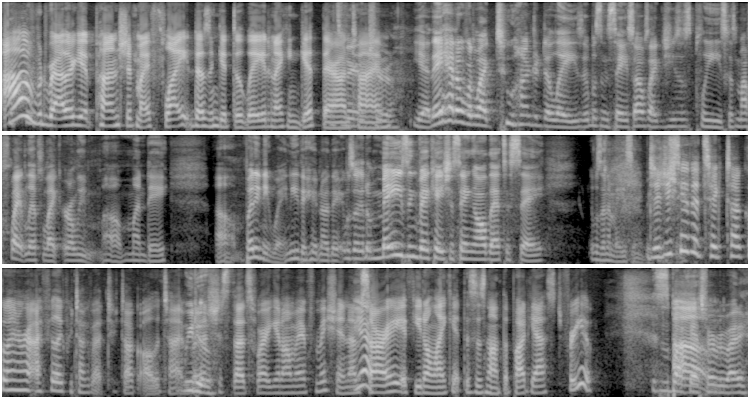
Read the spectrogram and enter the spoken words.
I would rather get punched if my flight doesn't get delayed and I can get there on time. true. Yeah, they had over like 200 delays. It was insane. So I was like, Jesus, please, because my flight left like early uh, Monday. Um, but anyway, neither here nor there. It was an amazing vacation. Saying all that to say, It was an amazing. Did you see the TikTok going around? I feel like we talk about TikTok all the time. We do. It's just that's where I get all my information. I'm Yeah. sorry if you don't like it. This is not the podcast for you, This is a podcast Um, for everybody.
